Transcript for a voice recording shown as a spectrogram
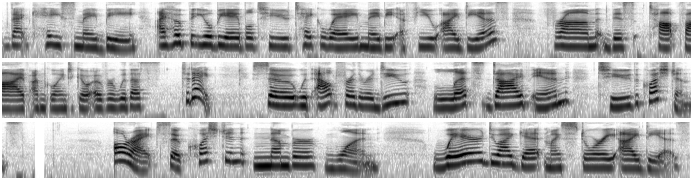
that case may be, I hope that you'll be able to take away maybe a few ideas from this top 5 I'm going to go over with us today. So, without further ado, let's dive in to the questions. All right, so question number 1. Where do I get my story ideas?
